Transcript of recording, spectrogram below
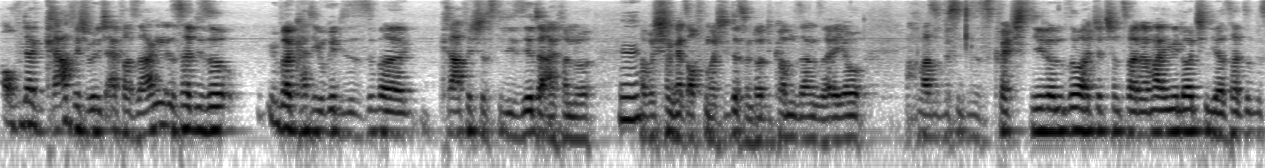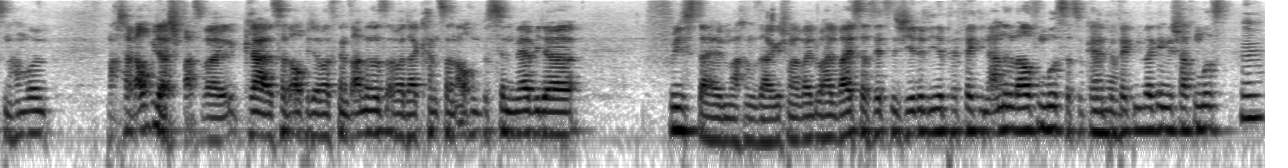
auch wieder grafisch, würde ich einfach sagen. Ist halt diese Überkategorie, dieses super grafische, stilisierte einfach nur. Hm. Habe ich schon ganz oft gemacht, das, wenn Leute kommen und sagen so, ey, yo, mach mal so ein bisschen dieses Scratch-Stil und so. Ich jetzt schon zwei, drei Mal irgendwie Leute, die das halt so ein bisschen haben wollen. Macht halt auch wieder Spaß, weil klar, ist halt auch wieder was ganz anderes, aber da kannst du dann auch ein bisschen mehr wieder Freestyle machen, sage ich mal, weil du halt weißt, dass jetzt nicht jede Linie perfekt in eine andere laufen muss, dass du keine Ja. perfekten Übergänge schaffen musst. Hm.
